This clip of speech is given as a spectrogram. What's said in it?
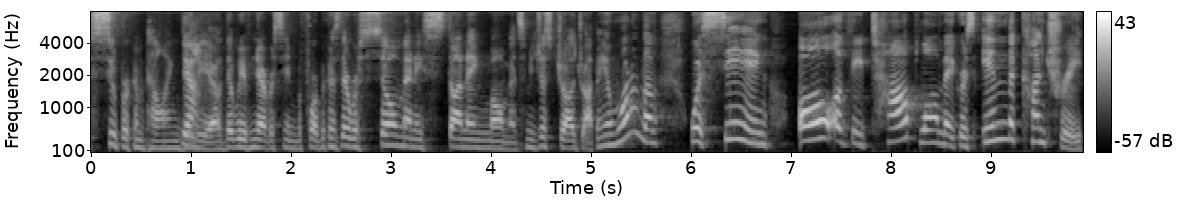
super compelling Yeah. video that we've never seen before because there were so many stunning moments. I mean, just jaw dropping. And one of them was seeing all of the top lawmakers in the country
